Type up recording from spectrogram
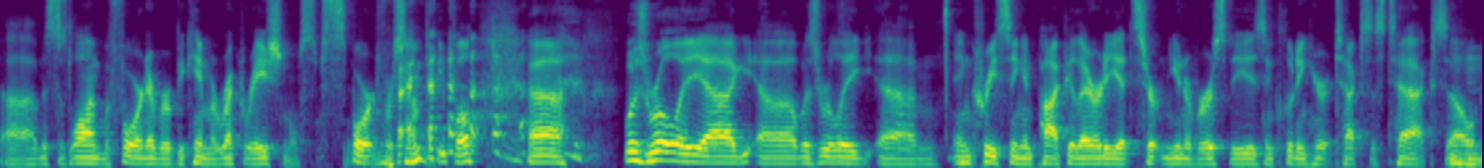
uh, this is long before it ever became a recreational sport for some people. Uh, was really uh, uh, was really um, increasing in popularity at certain universities, including here at Texas Tech. So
